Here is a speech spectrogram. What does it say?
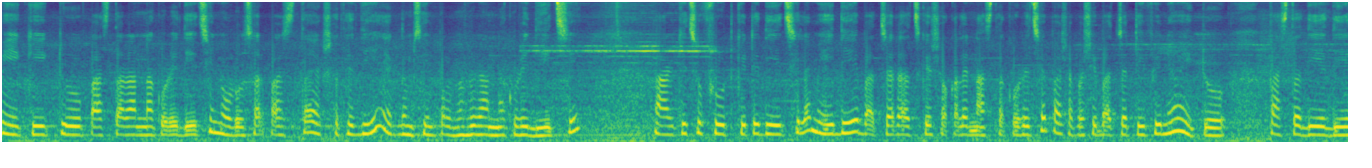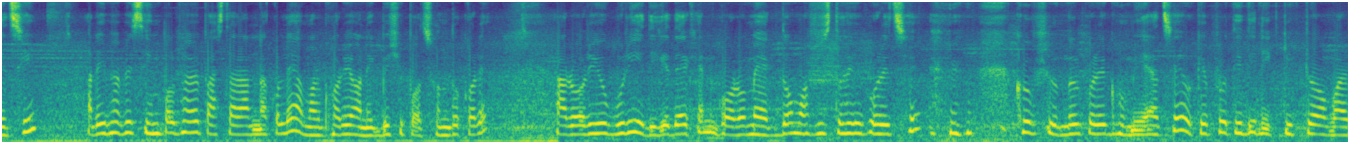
মেয়েকে একটু পাস্তা রান্না করে দিয়েছি, নুডলস আর পাস্তা একসাথে দিয়ে একদম সিম্পলভাবে রান্না করে দিয়েছি। আর কিছু ফ্রুট কেটে দিয়েছিলাম, এই দিয়ে বাচ্চারা আজকে সকালের নাস্তা করেছে, পাশাপাশি বাচ্চার টিফিনেও একটু পাস্তা দিয়ে দিয়েছি। আর এইভাবে সিম্পলভাবে পাস্তা রান্না করলে আমার ঘরে অনেক বেশি পছন্দ করে। আর অরিও বুড়ি এদিকে দেখেন, গরমে একদম অসুস্থ হয়ে পড়েছে। খুব সুন্দর করে ঘুমিয়ে আছে। ওকে প্রতিদিন একটু একটু আমার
